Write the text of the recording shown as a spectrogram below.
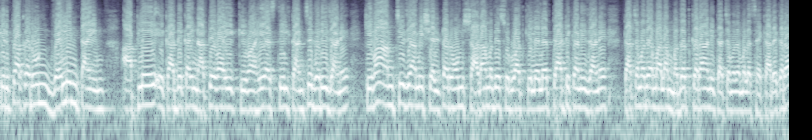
कृपया करून वेल इन टाइम आपले एखादे काही नातेवाईक किंवा हे असतील त्यांचे घरी जाणे किंवा आमची जे आम्ही शेल्टर होम शाळामध्ये सुरुवात केलेल्या आहे त्या ठिकाणी जाणे. त्याच्यामध्ये आम्हाला मदत करा आणि त्याच्यामध्ये मला सहकार्य करा.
